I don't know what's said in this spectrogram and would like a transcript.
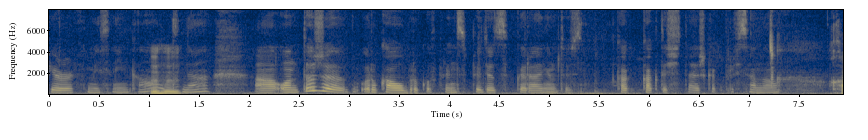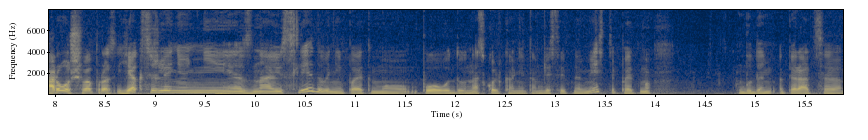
fear of missing out, mm-hmm. да, э, он тоже рука об руку, в принципе, идет с выгоранием? То есть, как, как ты считаешь, как профессионал? Хороший вопрос. Я, к сожалению, не знаю исследований по этому поводу, насколько они там действительно вместе, поэтому буду опираться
